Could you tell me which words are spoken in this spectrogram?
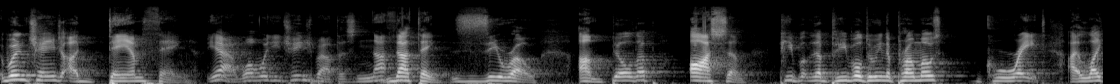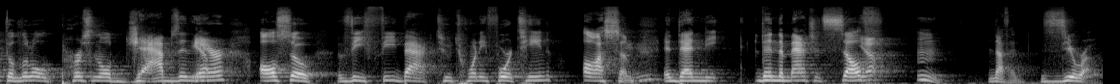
It wouldn't change a damn thing. Yeah. What would you change about this? Nothing. Nothing. Zero. Um, build up, awesome. People, the people doing the promos, great. I like the little personal jabs in Yep. there. Also, the feedback to 2014, awesome. And then the then the match itself, Yep. nothing. Zero.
